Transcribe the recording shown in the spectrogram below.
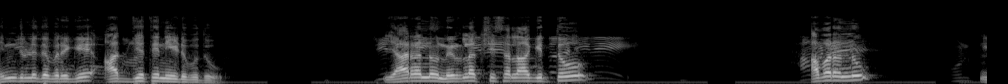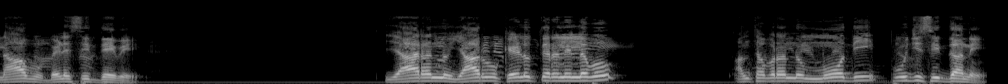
ಹಿಂದುಳಿದವರಿಗೆ ಆದ್ಯತೆ ನೀಡುವುದು. ಯಾರನ್ನು ನಿರ್ಲಕ್ಷಿಸಲಾಗಿತ್ತೋ ಅವರನ್ನು ನಾವು ಬೆಳೆಸಿದ್ದೇವೆ. ಯಾರನ್ನು ಯಾರೂ ಕೇಳುತ್ತಿರಲಿಲ್ಲವೋ ಅಂಥವರನ್ನು ಮೋದಿ ಪೂಜಿಸಿದ್ದಾನೆ.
